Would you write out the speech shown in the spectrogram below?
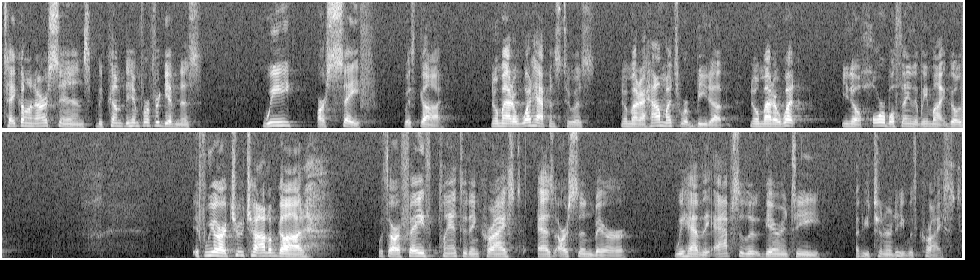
take on our sins, we come to Him for forgiveness, we are safe with God. No matter what happens to us, no matter how much we're beat up, no matter what, you know, horrible thing that we might go if we are a true child of God, with our faith planted in Christ as our sin bearer, we have the absolute guarantee of eternity with Christ.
